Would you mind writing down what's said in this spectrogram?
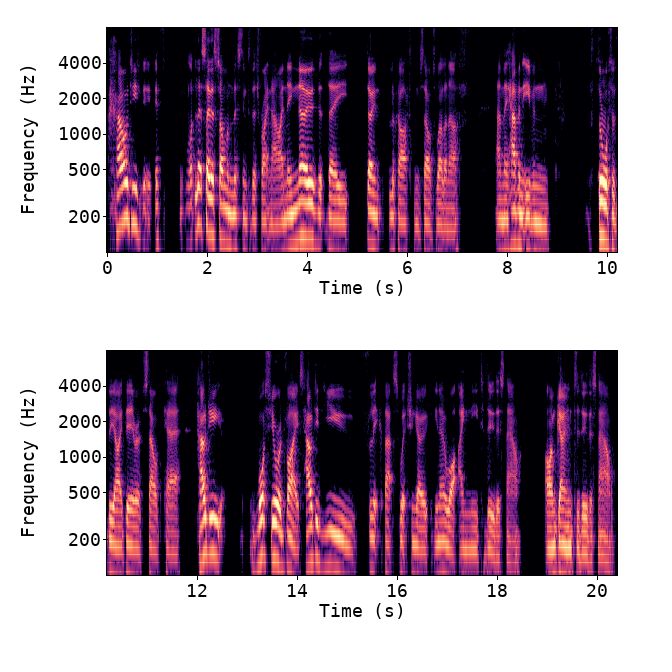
how do you if let's say there's someone listening to this right now and they know that they don't look after themselves well enough and they haven't even thought of the idea of self-care. How do you what's your advice? How did you flick that switch and go you know what? I need to do this now. Or i'm going to do this now.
